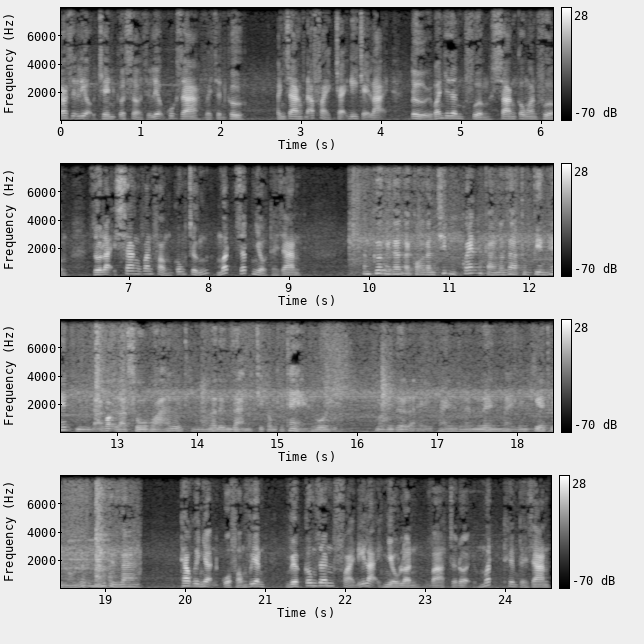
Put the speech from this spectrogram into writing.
các dữ liệu trên cơ sở dữ liệu quốc gia về dân cư. Anh Giang đã phải chạy đi chạy lại từ Ủy ban nhân dân phường sang công an phường rồi lại sang văn phòng công chứng mất rất nhiều thời gian. Căn cước người ta đã có gắn chip quét cái nó ra thông tin hết đã gọi là số hóa rồi thì nó là đơn giản chỉ có cái thẻ thôi. Mà bây giờ lại phải lên lên này lên kia thì nó rất mất thời gian. Theo ghi nhận của phóng viên, việc công dân phải đi lại nhiều lần và chờ đợi mất thêm thời gian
